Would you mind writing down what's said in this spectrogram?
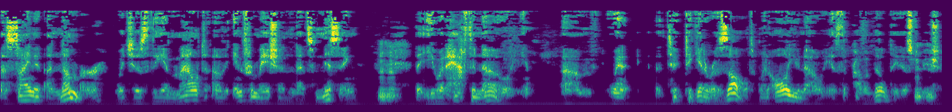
assign it a number, which is the amount of information that's missing hmm that you would have to know um, when to, to get a result when all you know is the probability distribution.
